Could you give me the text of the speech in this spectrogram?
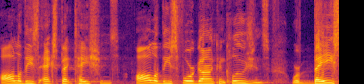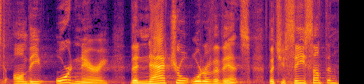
all of these expectations, all of these foregone conclusions were based on the ordinary, the natural order of events. But you see something?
